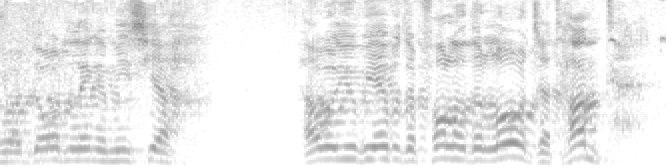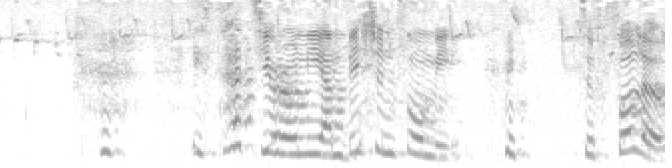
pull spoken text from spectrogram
You are dawdling, Amicia. How will you be able to follow the lords at hunt? Your only ambition for me? to follow?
